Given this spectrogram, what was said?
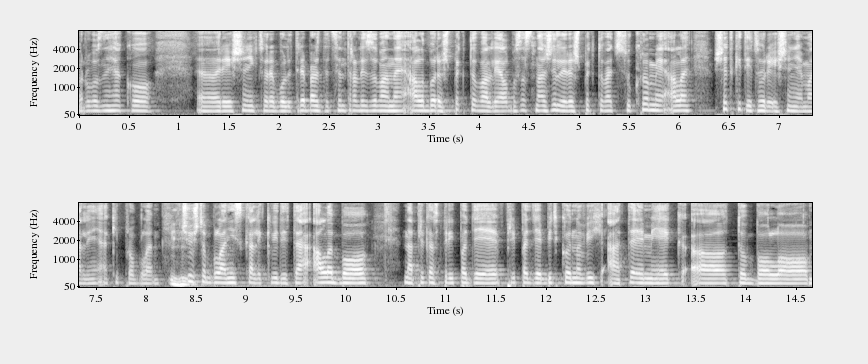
rôznych ako e, riešení, ktoré boli treba decentralizované, alebo rešpektovali, alebo sa snažili rešpektovať súkromie, ale všetky tieto riešenia mali nejaký problém. Mm-hmm. Či už to bola nízka likvidita, alebo napríklad v prípade, v prípade bitcoinových ATM firmiek uh, to bolo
